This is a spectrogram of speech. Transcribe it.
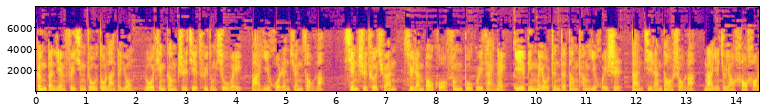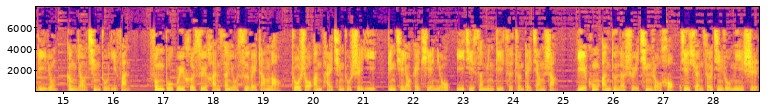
根本连飞行舟都懒得用，罗天罡直接催动修为，把一伙人卷走了。仙池特权虽然包括风不归在内，也并没有真的当成一回事。但既然到手了，那也就要好好利用，更要庆祝一番。风不归和岁寒三友四位长老着手安排庆祝事宜，并且要给铁牛以及三名弟子准备奖赏。夜空安顿了水清柔后，皆选择进入密室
